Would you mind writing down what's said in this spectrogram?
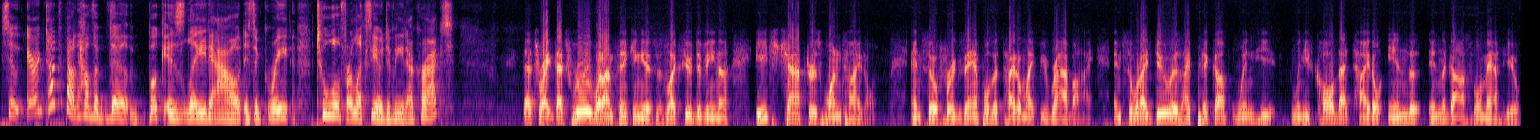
So, Eric, talk about how the, the book is laid out. It's a great tool for Lectio Divina, correct? That's right. That's really what I'm thinking is is Lectio Divina. Each chapter is one title. And so for example, the title might be rabbi. And so what I do is I pick up when he when he's called that title in the in the Gospel of Matthew,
